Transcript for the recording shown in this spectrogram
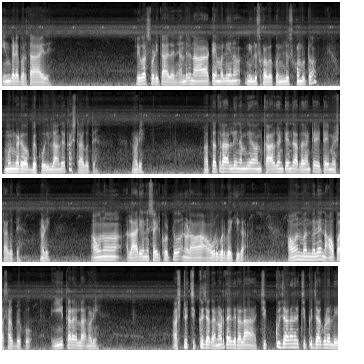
ಹಿಂದ್ಗಡೆ ಬರ್ತಾ ಇದೆ. ರಿವರ್ಸ್ ಹೊಡಿತಾ ಇದ್ದಾನೆ. ಅಂದರೆ ನಾ ಆ ಟೈಮಲ್ಲಿ ಏನೋ ನಿಲ್ಲಿಸ್ಕೊಳ್ಬೇಕು. ನಿಲ್ಲಿಸ್ಕೊಂಬಿಟ್ಟು ಮುಂದ್ಗಡೆ ಹೋಗಬೇಕು ಇಲ್ಲ ಅಂದರೆ ಕಷ್ಟ ಆಗುತ್ತೆ. ನೋಡಿ, ಹತ್ತತ್ರ ಅಲ್ಲಿ ನಮಗೆ ಒಂದು ಕಾಲು ಗಂಟೆಯಿಂದ ಅರ್ಧ ಗಂಟೆ ಟೈಮ್ ಎಷ್ಟಾಗುತ್ತೆ ನೋಡಿ, ಅವನು ಲಾರಿಯನ್ನು ಸೈಡ್ ಕೊಟ್ಟು, ನೋಡಿ ಅವರು ಬರಬೇಕೀಗ ಅವನು ಬಂದಮೇಲೆ ನಾವು ಪಾಸ್ ಆಗಬೇಕು. ಈ ಥರ ಎಲ್ಲ, ನೋಡಿ. ಅಷ್ಟು ಚಿಕ್ಕ ಜಾಗ, ನೋಡ್ತಾ ಇದ್ದೀರಲ್ಲ? ಚಿಕ್ಕ ಜಾಗ ಅಂದರೆ ಚಿಕ್ಕ ಜಾಗಗಳಲ್ಲಿ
